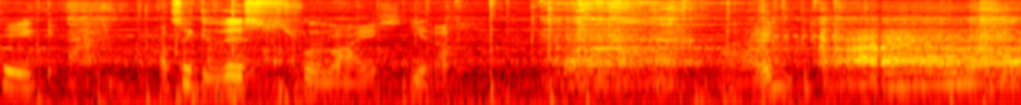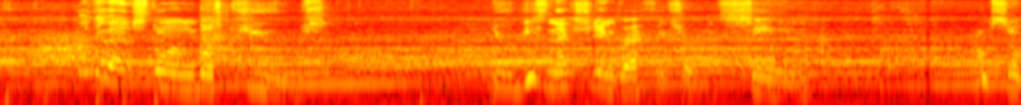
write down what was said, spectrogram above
take, I'll take this for my, you know. Alright. Look at that storm, those cubes. Dude, these next gen graphics are insane. I'm so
